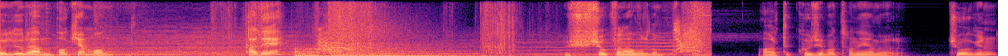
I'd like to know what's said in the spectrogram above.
Ölürem Pokemon. Hadi. Üf çok fena vurdum. Artık kocamı tanıyamıyorum. Çoğu gün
